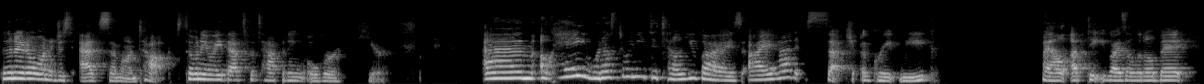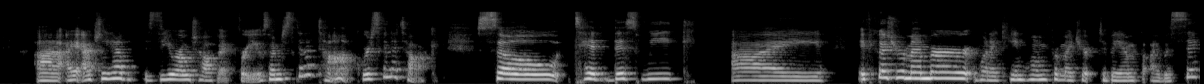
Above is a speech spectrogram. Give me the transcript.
But then I don't want to just add some on top. So anyway, that's what's happening over here. Um, okay, what else do I need to tell you guys? I had such a great week. I'll update you guys a little bit. Uh, I actually have zero topic for you. So I'm just going to talk. We're just going to talk. So, t- this week, I, if you guys remember, when I came home from my trip to Banff, I was sick.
